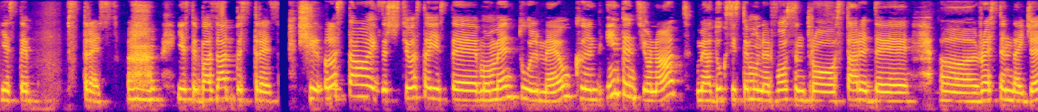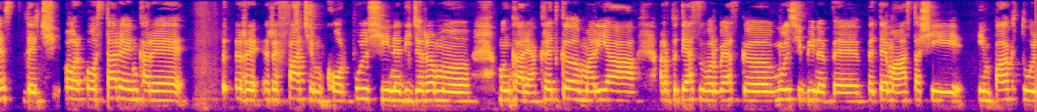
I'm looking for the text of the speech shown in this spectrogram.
este stres. este bazat pe stres. Și ăsta, exercițiul ăsta este momentul meu când intenționat mi-aduc sistemul nervos într-o stare de uh, rest and digest, deci o, o stare în care re, refacem corpul și ne digerăm uh, mâncarea. Cred că Maria ar putea să vorbească mult și bine pe, pe tema asta și impactul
